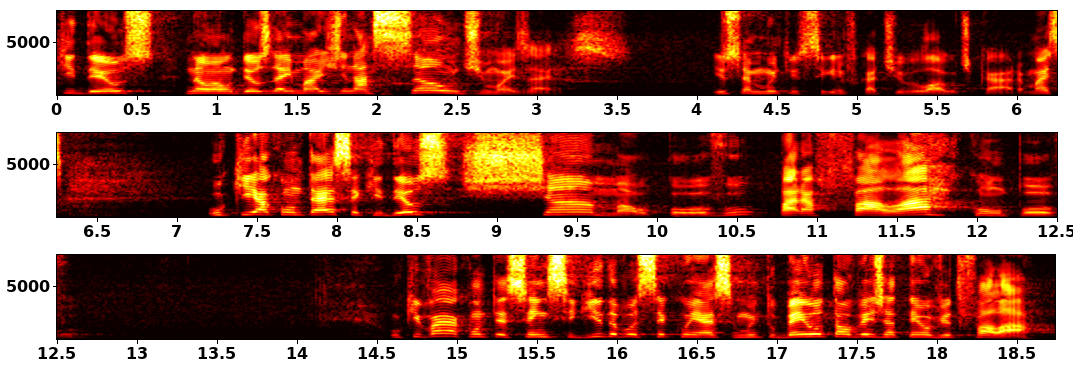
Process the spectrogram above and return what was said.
que Deus não é um Deus da imaginação de Moisés. Isso é muito significativo logo de cara. Mas o que acontece é que Deus chama o povo para falar com o povo. O que vai acontecer em seguida você conhece muito bem, ou talvez já tenha ouvido falar.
